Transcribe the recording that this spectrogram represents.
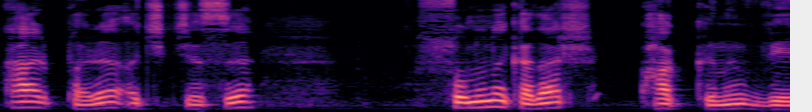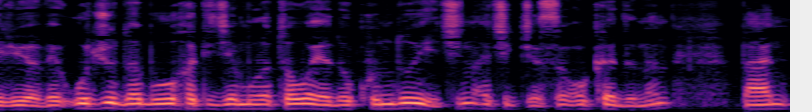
her para açıkçası sonuna kadar hakkını veriyor ve ucu da bu Hatice Muratova'ya dokunduğu için açıkçası o kadının ben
